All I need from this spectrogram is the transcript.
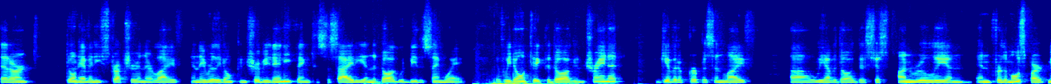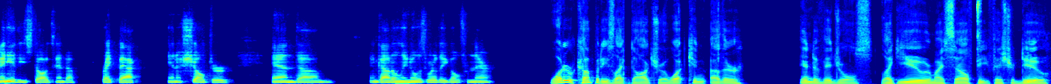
that aren't don't have any structure in their life and they really don't contribute anything to society. And the dog would be the same way. If we don't take the dog and train it, give it a purpose in life, uh, we have a dog that's just unruly. And and for the most part, many of these dogs end up right back in a shelter, and um, and God only knows where they go from there. What are companies like Dogtra? What can other individuals like you or myself, Pete Fischer, do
